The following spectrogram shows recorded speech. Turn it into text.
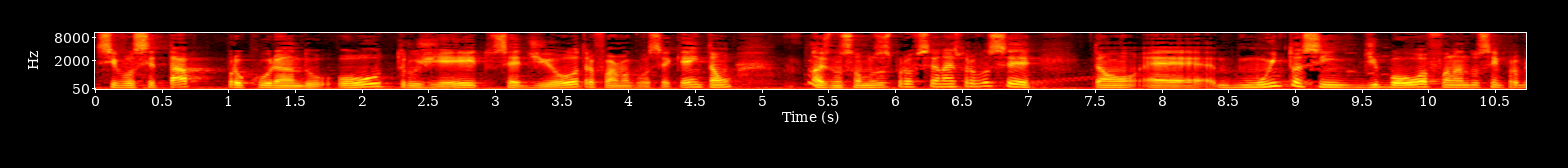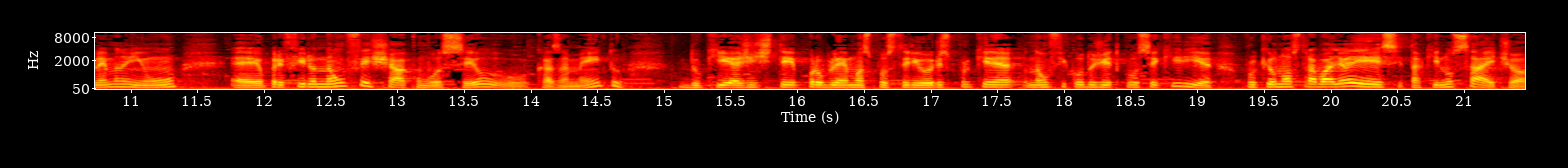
se você tá procurando outro jeito, se é de outra forma que você quer, então nós não somos os profissionais para você. Então, é muito assim, de boa, falando sem problema nenhum. É, eu prefiro não fechar com você o, o casamento do que a gente ter problemas posteriores porque não ficou do jeito que você queria. Porque o nosso trabalho é esse, tá aqui no site, ó.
